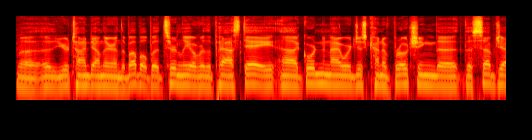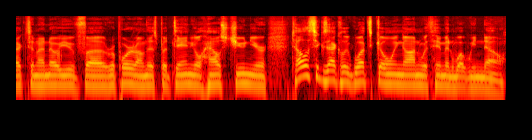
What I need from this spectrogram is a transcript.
uh, your time down there in the bubble, but certainly over the past day. Uh, Gordon and I were just kind of broaching the, the subject, and I know you've uh, reported on this, but Danuel House Jr., tell us exactly what's going on with him and what we know.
